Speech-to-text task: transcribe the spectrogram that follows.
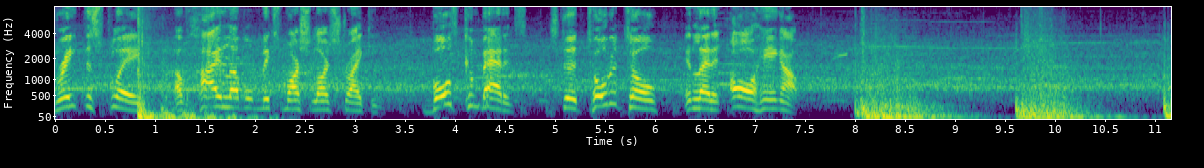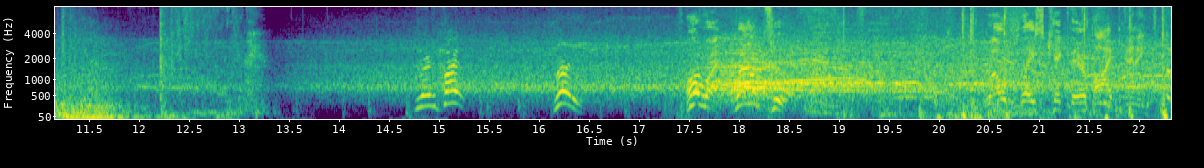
great display of high-level mixed martial arts striking. Both combatants stood toe-to-toe -to -toe and let it all hang out. You ready to fight? Ready. All right, round two. Well-placed kick there by Pennington.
